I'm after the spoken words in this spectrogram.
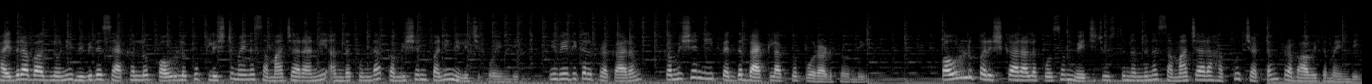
హైదరాబాద్లోని వివిధ శాఖల్లో పౌరులకు క్లిష్టమైన సమాచారాన్ని అందకుండా కమిషన్ పని నిలిచిపోయింది. నివేదికల ప్రకారం కమిషన్ ఈ పెద్ద బ్యాక్లాగ్తో పోరాడుతోంది. పౌరులు పరిష్కారాల కోసం వేచి చూస్తున్నందున సమాచార హక్కు చట్టం ప్రభావితమైంది.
